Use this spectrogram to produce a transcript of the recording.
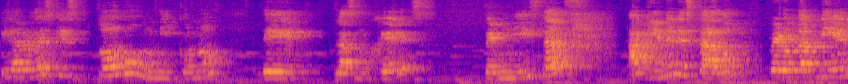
y la verdad es que es todo un icono de las mujeres feministas aquí en el estado, pero también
